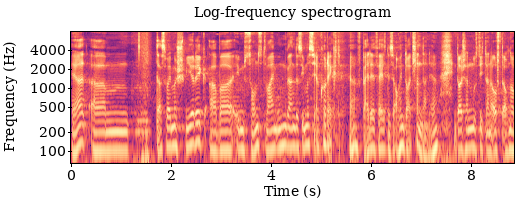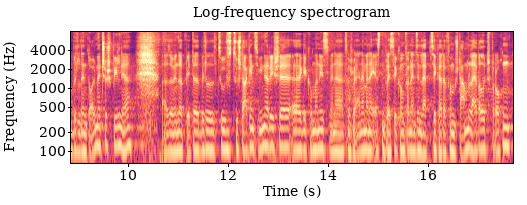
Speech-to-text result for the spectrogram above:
Ja, ähm, das war immer schwierig, aber im sonst war im Umgang das immer sehr korrekt. Ja, auf beide Verhältnisse, auch in Deutschland dann. Ja. In Deutschland musste ich dann oft auch noch ein bisschen den Dolmetscher spielen. Ja. Also wenn der Peter ein bisschen zu, zu stark ins Wienerische äh, gekommen ist, wenn er zum Beispiel einer meiner ersten Pressekonferenzen in Leipzig hat er vom Stammleiberl gesprochen,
